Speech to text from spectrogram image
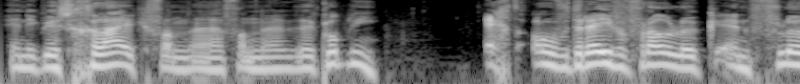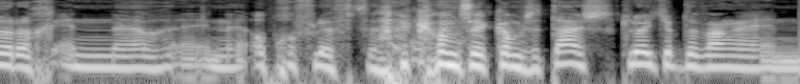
En ik wist gelijk van, van dat klopt niet. Echt overdreven vrolijk en fleurig en, en opgefluft kwam, ze, kwam ze thuis. Kleurtje op de wangen en,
